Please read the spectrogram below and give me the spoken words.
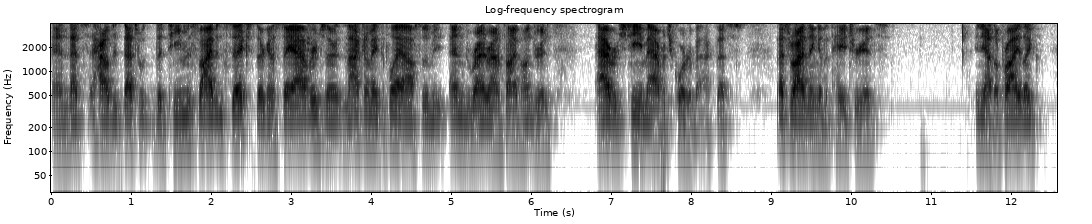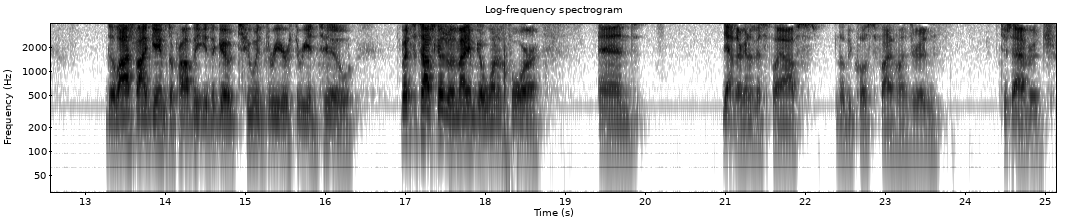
and that's how the, that's what the team is five and six. They're gonna stay average. They're not gonna make the playoffs. They'll end right around five hundred. Average team, average quarterback. That's that's what I think of the Patriots. And yeah, they'll probably like the last five games. They'll probably either go two and three or three and two. But it's a tough schedule. They might even go one and four, and yeah, they're gonna miss playoffs. They'll be close to five hundred, just average.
